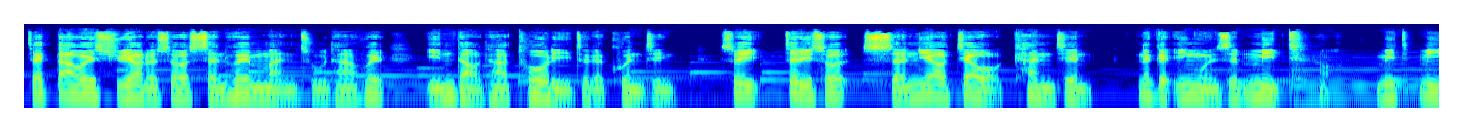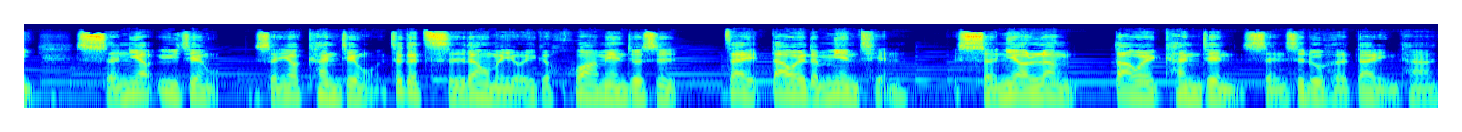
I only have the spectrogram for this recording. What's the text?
在大卫需要的时候，神会满足他，会引导他脱离这个困境。所以这里说神要叫我看见。那个英文是 meet 哦，meet me，神要遇见我，神要看见我。这个词让我们有一个画面，就是在大卫的面前，神要让大卫看见神是如何带领他，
